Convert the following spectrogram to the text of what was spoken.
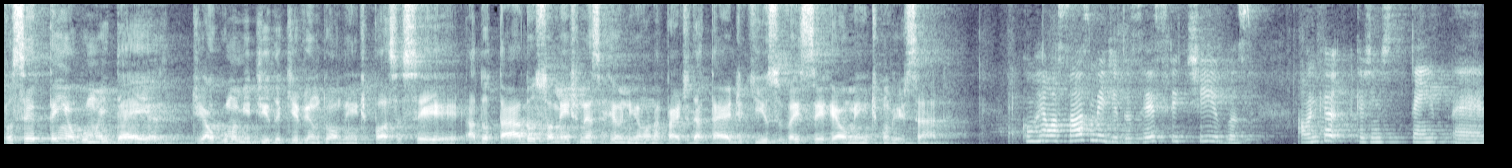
Você tem alguma ideia de alguma medida que eventualmente possa ser adotada ou somente nessa reunião, na parte da tarde, que isso vai ser realmente conversado? Com relação às medidas restritivas, a única que a gente tem é,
